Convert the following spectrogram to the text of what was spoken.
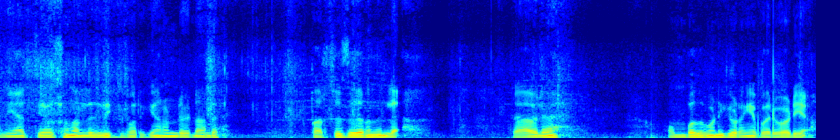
ഇനി അത്യാവശ്യം നല്ല രീതിക്ക് പറിക്കാനുണ്ട് ഏതാണ്ട് പറിച്ച് തീർന്നില്ല. രാവിലെ ഒമ്പത് മണിക്ക് തുടങ്ങിയ പരിപാടിയാണ്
